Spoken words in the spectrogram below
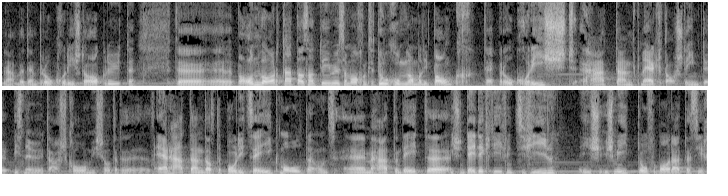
Dann hat man den Prokurist angerufen. Der äh, Bahnwart hat das natürlich machen. Gesagt, du komm nochmal in die Bank. Der Prokurist hat dann gemerkt, da stimmt etwas nicht, das ist komisch, oder? Er hat dann das der Polizei gemolden und äh, man hat dann dort, äh, ist ein Detektiv in Zivil ist, ist mit. Offenbar hat er sich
